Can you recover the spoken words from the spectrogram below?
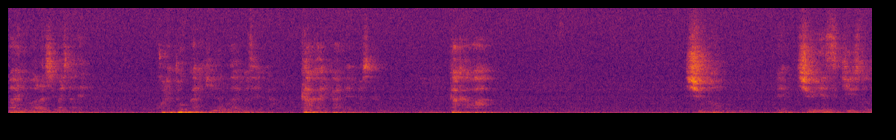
前にお話しましたね。これどっかに聞いたことありませんか？画家に書いてありました。画家は主と、主イエス・キリストと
